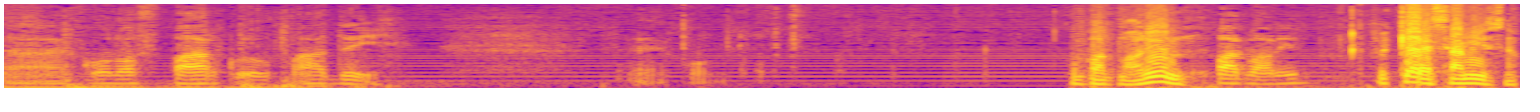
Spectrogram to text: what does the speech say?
Ah, com o nosso pároco, o padre, é, com O Padre Maurino? o padre Maurino. Que é essa missa?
